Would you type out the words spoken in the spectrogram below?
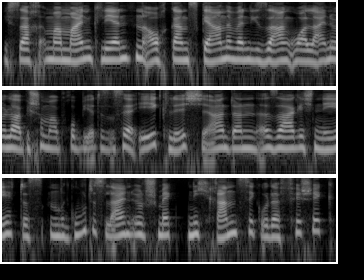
ich sage immer meinen Klienten auch ganz gerne, wenn die sagen, oh, Leinöl habe ich schon mal probiert, das ist ja eklig, ja, dann äh, sage ich, nee, das, ein gutes Leinöl schmeckt nicht ranzig oder fischig,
